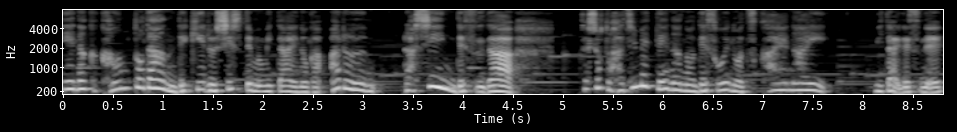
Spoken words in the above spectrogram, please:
で、なんかカウントダウンできるシステムみたいのがあるらしいんですが、私ちょっと初めてなのでそういうのは使えないみたいですね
